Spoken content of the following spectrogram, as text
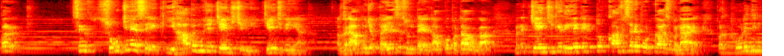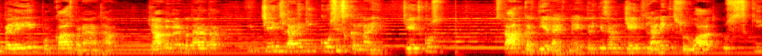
पर सिर्फ़ सोचने से कि यहाँ पे मुझे चेंज चाहिए चेंज नहीं आता। अगर आप मुझे पहले से सुनते हैं तो आपको पता होगा, मैंने चेंज के रिलेटेड तो काफ़ी सारे पॉडकास्ट बनाए पर थोड़े दिन पहले ही एक पॉडकास्ट बनाया था, जहाँ पे मैंने बताया था कि चेंज लाने की कोशिश करना ही चेंज को स्टार्ट करती है लाइफ में। एक तरीके से हम चेंज लाने की शुरुआत उसकी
